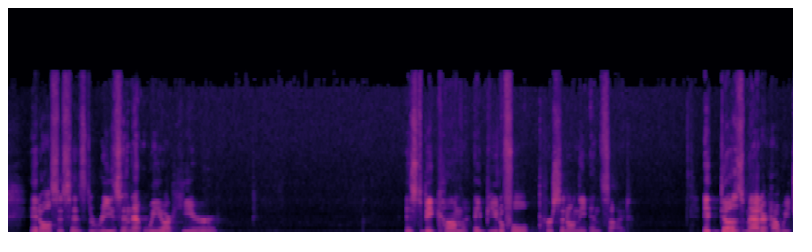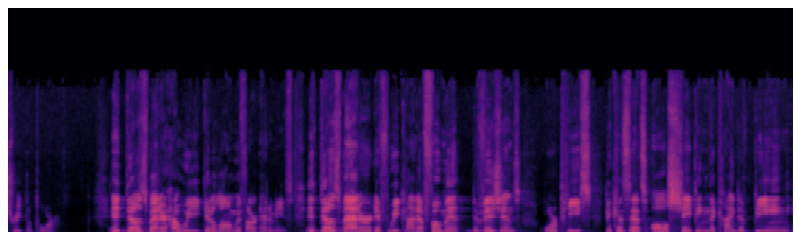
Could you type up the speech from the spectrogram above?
it also says the reason that we are here is to become a beautiful person on the inside. It does matter how we treat the poor. It does matter how we get along with our enemies. It does matter if we kind of foment divisions or peace, because that's all shaping the kind of being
